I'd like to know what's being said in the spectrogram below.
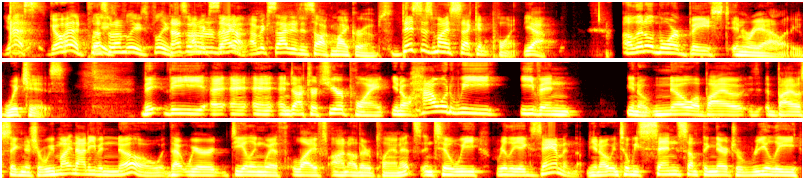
Yes. Go ahead, please. What I'm- please, please. that's what I'm I'm excited. I'm excited to talk microbes. This is my second point. Yeah. a little more based in reality, which is the the and, and, Doctor, to your point, you know, how would we even you know know a bio biosignature? We might not even know that we're dealing with life on other planets until we really examine them. You know, until we send something there to really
